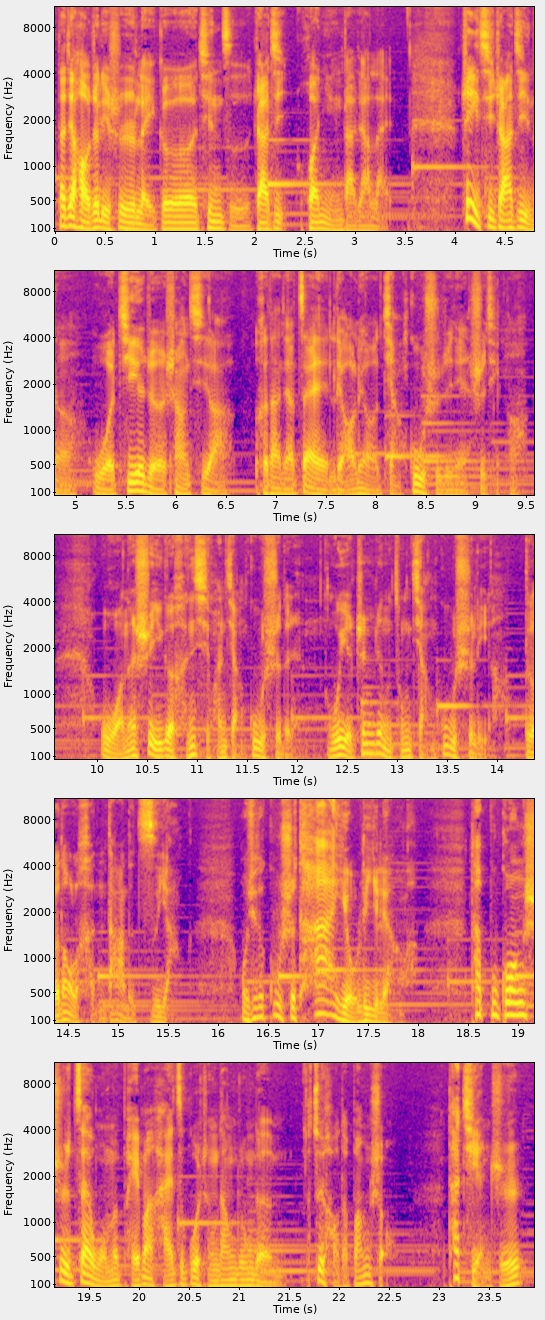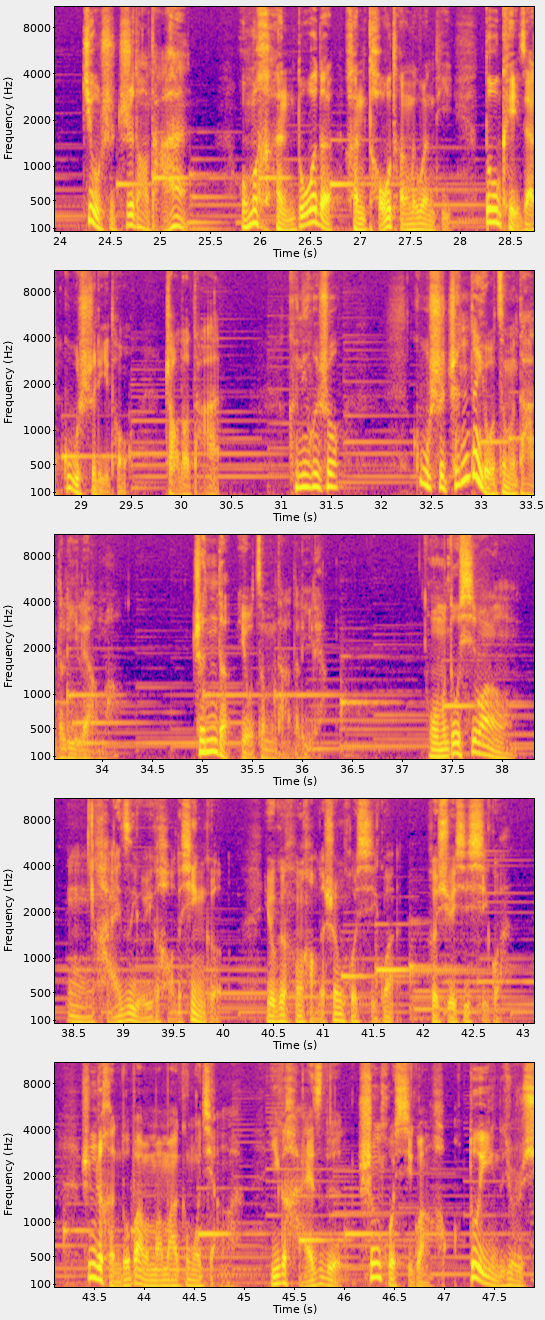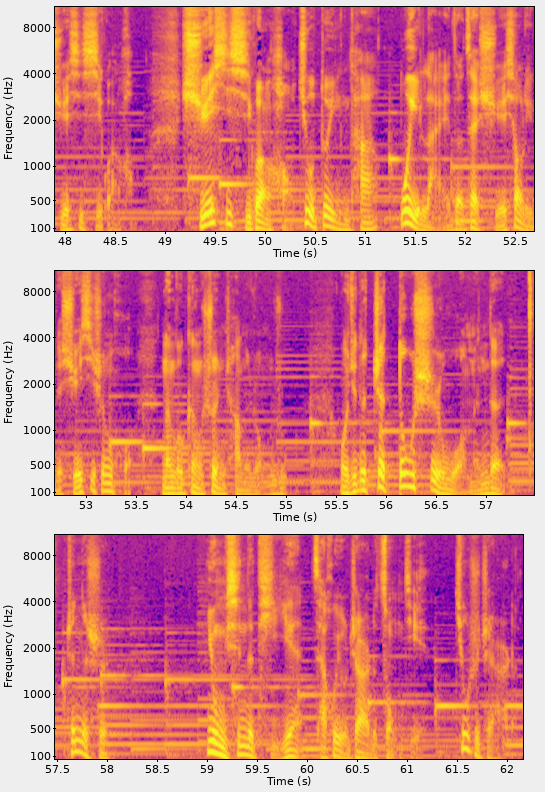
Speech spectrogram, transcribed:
大家好，这里是磊哥亲子札记，欢迎大家来。这期札记呢，我接着上期啊，和大家再聊聊讲故事这件事情啊。我呢是一个很喜欢讲故事的人，我也真正的从讲故事里啊得到了很大的滋养。我觉得故事太有力量了，它不光是在我们陪伴孩子过程当中的最好的帮手，它简直就是知道答案。我们很多的很头疼的问题，都可以在故事里头。找到答案，肯定会说，故事真的有这么大的力量吗？真的有这么大的力量？我们都希望，嗯，孩子有一个好的性格，有个很好的生活习惯和学习习惯，甚至很多爸爸妈妈跟我讲啊，一个孩子的生活习惯好，对应的就是学习习惯好，学习习惯好就对应他未来的在学校里的学习生活能够更顺畅的融入。我觉得这都是我们的，真的是。用心的体验才会有这样的总结，就是这样的。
